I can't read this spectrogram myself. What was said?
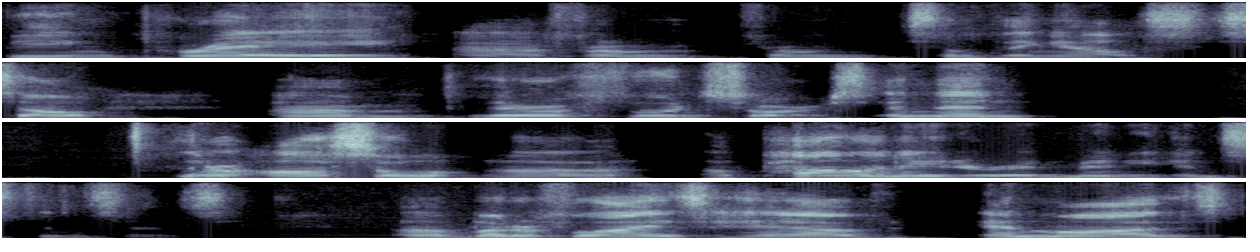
being prey uh, from from something else. So um, they're a food source. And then they're also uh, a pollinator in many instances. Uh, butterflies have, and moths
